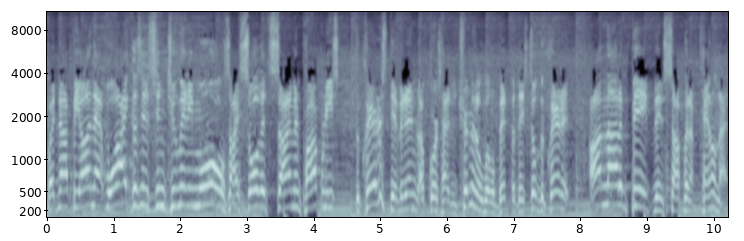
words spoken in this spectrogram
but not beyond that. Why? Because it's in too many malls. I saw that Simon Properties declared its dividend. Of course, had to trim it a little bit, but they still declared it. I'm not a big, then stock went up 10 on that.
